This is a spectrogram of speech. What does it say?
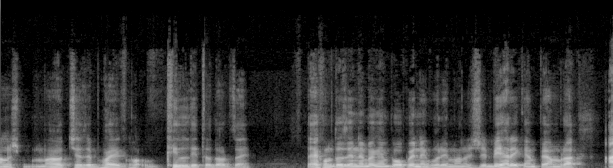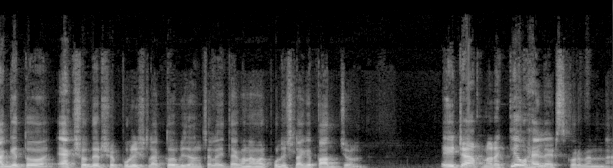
মানুষ হচ্ছে যে ভয়ে খিল দিত দরজায়। তো এখন তো জেনেভা ক্যাম্পে ওপেনে ঘুরে মানুষ। যে বিহারি ক্যাম্পে আমরা, আগে তো একশো, দেড়শো পুলিশ লাগতো, অভিযান চালাইতে। এখন আমার পুলিশ লাগে পাঁচজন। এইটা আপনারা কেউ হাইলাইটস করবেন না।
